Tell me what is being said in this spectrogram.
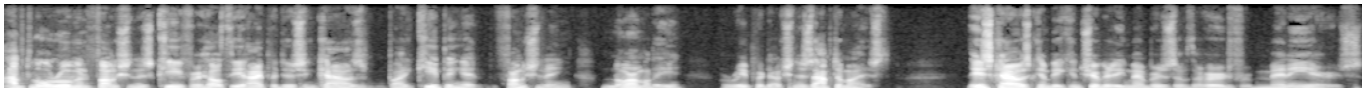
Optimal rumen function is key for healthy, high producing cows. By keeping it functioning normally, reproduction is optimized. These cows can be contributing members of the herd for many years.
